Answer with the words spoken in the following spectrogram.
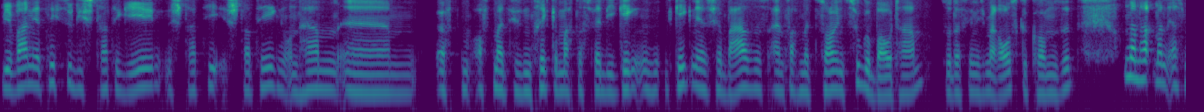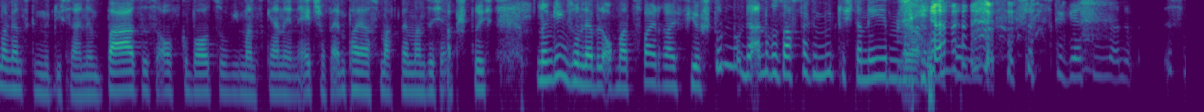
wir waren jetzt nicht so die Strategie, Strate, Strategen und haben ähm, oft, oftmals diesen Trick gemacht, dass wir die Geg gegnerische Basis einfach mit Zäunen zugebaut haben, sodass sie nicht mehr rausgekommen sind. Und dann hat man erstmal ganz gemütlich seine Basis aufgebaut, so wie man es gerne in Age of Empires macht, wenn man sich abspricht. Und dann ging so ein Level auch mal zwei, drei, vier Stunden und der andere saß da gemütlich daneben, Ja. Chips gegessen. Es,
